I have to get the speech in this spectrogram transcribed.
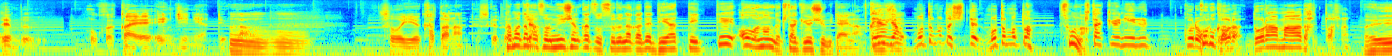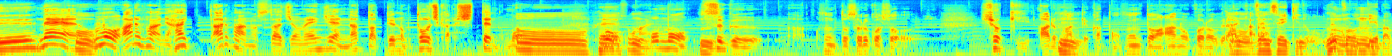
全部お抱えエンジニアっていうか、うんうん。そういう方なんですけど。たまたまそののミュージシャン活動する中で出会っていってああなんだ北九州みたいないや感じで。いやもともと知ってるもともと北九にいる頃は頃から？ドラマーだったの。へえねえ、うん。もうアルファに入っアルファのスタジオのエンジニアになったっていうのも当時から知ってんの。もうもうもうすぐ、本当それこそ初期アルファっていうか、もう本当あの頃ぐらいから。全盛期のねうんうん。頃って言えば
